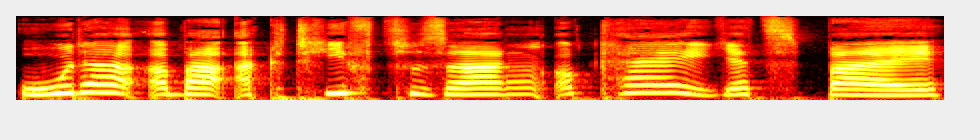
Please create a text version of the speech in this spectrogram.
oder aber aktiv zu sagen, okay, jetzt bei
